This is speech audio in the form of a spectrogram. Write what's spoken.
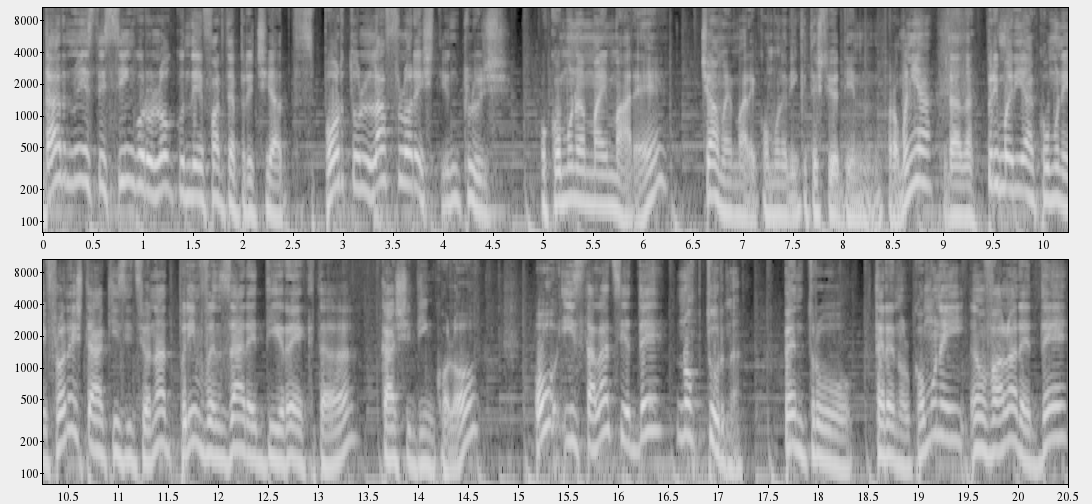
Dar nu este singurul loc unde e foarte apreciat sportul, la Florești, în Cluj, o comună mai mare, cea mai mare comună din câte știu eu din România. Da, da. Primăria Comunei Florești a achiziționat prin vânzare directă, ca și dincolo, o instalație de nocturnă pentru terenul comunei în valoare de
